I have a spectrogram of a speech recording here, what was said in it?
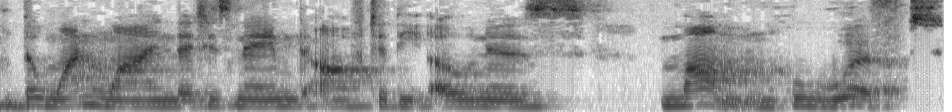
the one wine that is named after the owner's mom who worked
